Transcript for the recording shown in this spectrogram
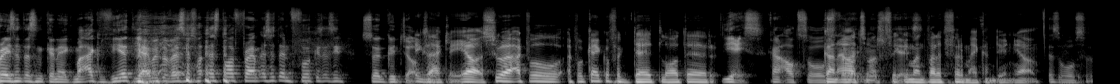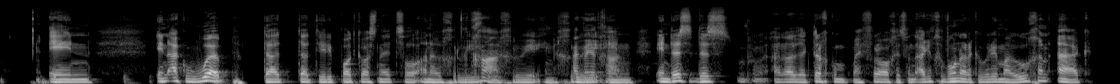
present is en connect, maar ek weet jy moet bewus wees van is daai frame, is dit in fokus, is hier so good job. Exactly. Ja, so ek wil ek wil kyk of ek dit later Yes, kan outsource kan vir outsource vir yes. iemand wat dit vir my kan doen. Ja. Dis awesome. En en ek hoop dat dat hierdie podcast net sal aanhou groei gaan. en groei en groei dit gaan. en en dis dis as ek terugkom op my vraag is want ek het gewonder ek hoor maar hoe gaan ek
